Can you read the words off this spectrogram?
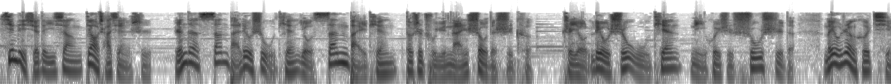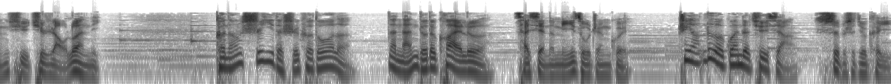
心理学的一项调查显示，人的三百六十五天有三百天都是处于难受的时刻。只有六十五天你会是舒适的，没有任何情绪去扰乱你。可能失意的时刻多了，那难得的快乐才显得弥足珍贵。这样乐观的去想，是不是就可以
